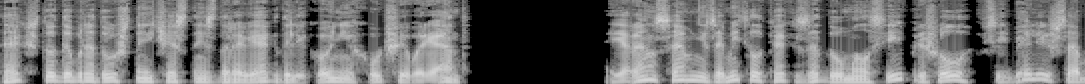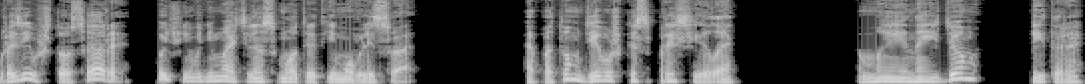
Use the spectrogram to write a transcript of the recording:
Так что добродушный и честный здоровяк далеко не худший вариант. Яран сам не заметил, как задумался, и пришел в себя, лишь сообразив, что Сара очень внимательно смотрит ему в лицо. А потом девушка спросила, «Мы найдем Питера?»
